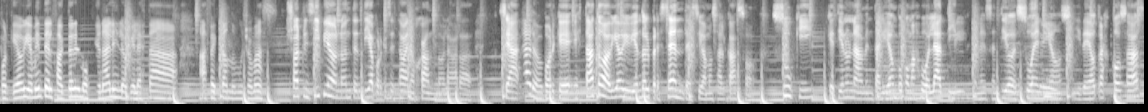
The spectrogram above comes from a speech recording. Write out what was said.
Porque obviamente el factor emocional es lo que la está afectando mucho más. Yo al principio no entendía por qué se estaba enojando, la verdad. O sea, Claro. porque está todavía viviendo el presente, si vamos al caso. Suki, que tiene una mentalidad un poco más volátil en el sentido de sueños y de otras cosas,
